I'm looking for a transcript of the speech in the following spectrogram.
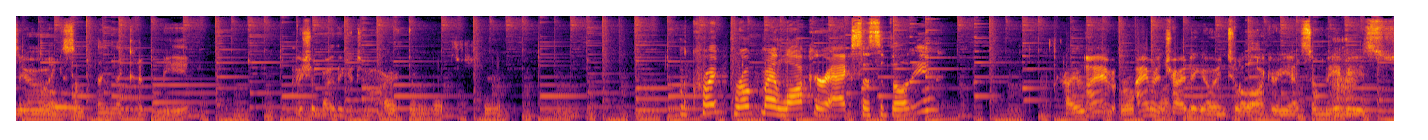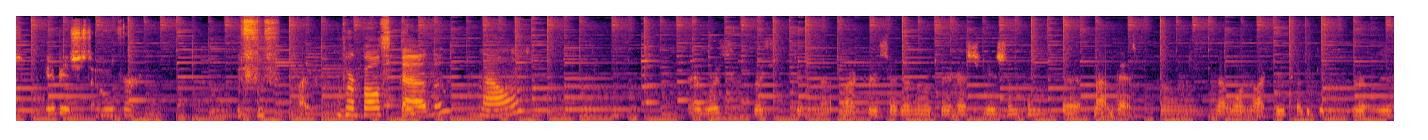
Yo. like something that could be. I should buy the guitar. I think that's shit. LaCroix broke my locker accessibility. I haven't, I haven't tried to go into a locker yet, so maybe it's maybe it's just over. We're both dead now. I was pushed in that locker, so I don't know if there has to be something that not that um, that one locker you tried to get earlier.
